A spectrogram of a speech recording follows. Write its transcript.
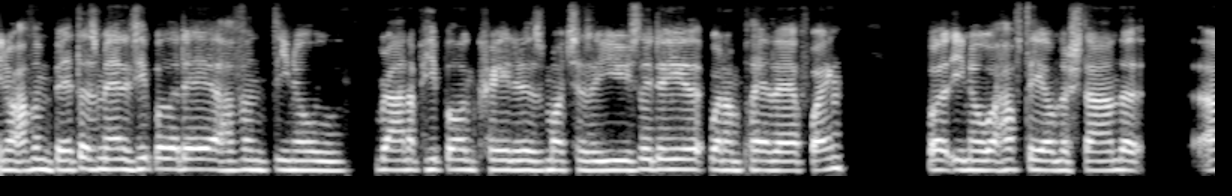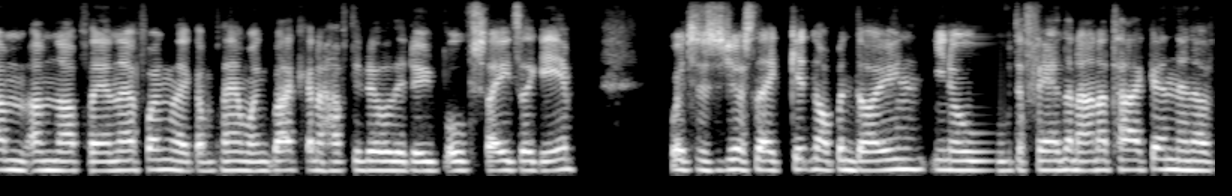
you know, I haven't bit as many people today. I haven't, you know, ran at people and created as much as I usually do when I'm playing left wing. But you know, I have to understand that I'm I'm not playing left wing. Like I'm playing wing back, and I have to be able to do both sides of the game, which is just like getting up and down. You know, defending and attacking. And I've,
